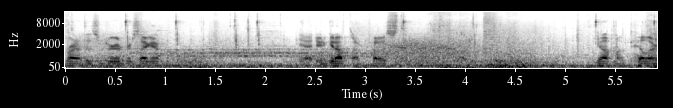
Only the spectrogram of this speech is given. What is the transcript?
Run at this druid for a second. Yeah, dude, get off my post. Get off my pillar.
